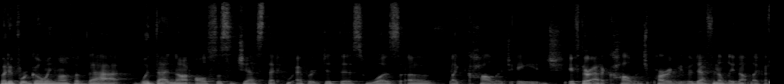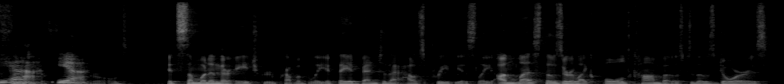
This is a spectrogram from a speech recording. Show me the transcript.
But if we're going off of that, would that not also suggest that whoever did this was of like college age? If they're at a college party, they're definitely not like a 30 or 40 yeah, year old. It's someone in their age group, probably, if they had been to that house previously. Unless those are like old combos to those doors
